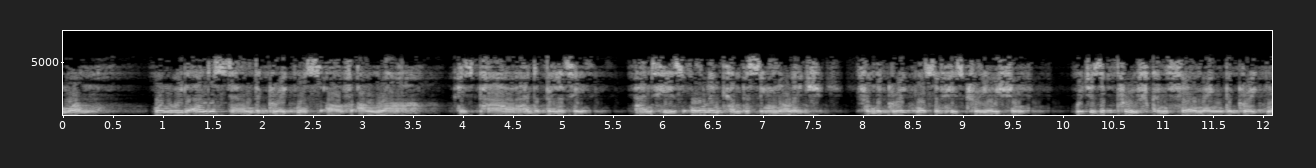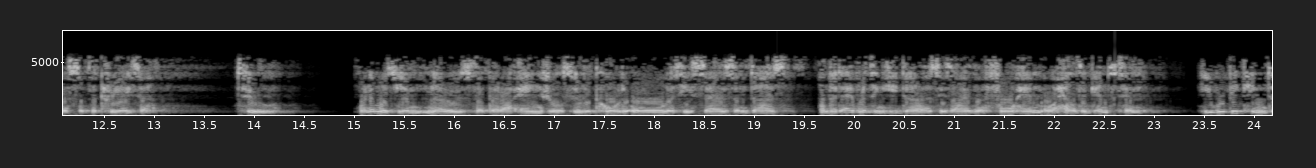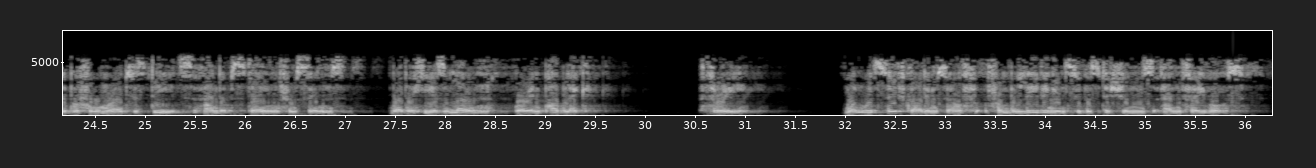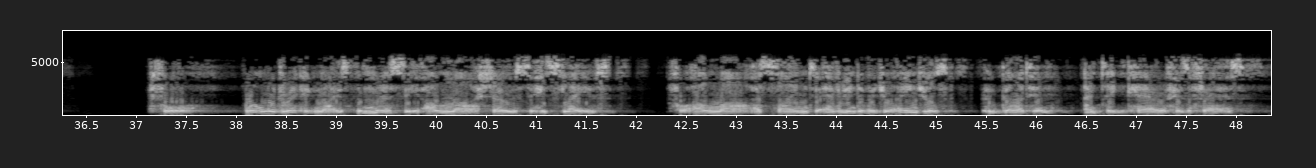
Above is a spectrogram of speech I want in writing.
1. One would understand the greatness of Allah, His power and ability, and His all-encompassing knowledge from the greatness of His creation, which is a proof confirming the greatness of the Creator. 2. When a Muslim knows that there are angels who record all that he says and does, and that everything he does is either for him or held against him, he will be keen to perform righteous deeds and abstain from sins, whether he is alone or in public. 3. One would safeguard himself from believing in superstitions and fables. 4. One would recognize the mercy Allah shows to his slaves for Allah assigned to every individual angels who guard him and take care of his affairs.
